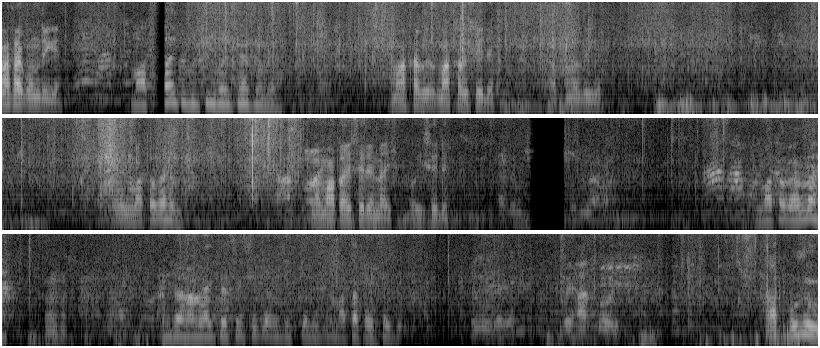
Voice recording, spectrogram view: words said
মাথা কোন দিকে? মাথাটাই তো বিক্রি হয়েছে মাথা মাথা হয়েছে আপনার দিকে। মাথা দেখেন? না মাথা সাইডে নাই ওই সাইডে মাথা দেখেন না? হুম। আমি আমি আইতেছি ঠিক আমি দেখতে লাগি মাথা কোন সাইডে হাত হুজুর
